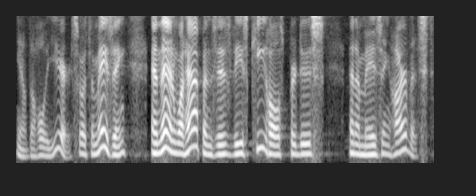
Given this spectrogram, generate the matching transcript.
you know, the whole year. So it's amazing. And then what happens is these keyholes produce an amazing harvest.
